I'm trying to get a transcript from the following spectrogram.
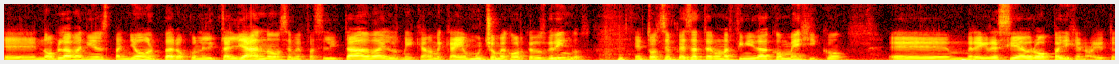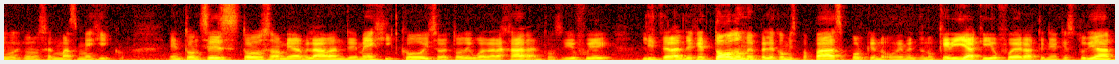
Eh, no hablaba ni el español, pero con el italiano se me facilitaba y los mexicanos me caían mucho mejor que los gringos. Entonces empecé a tener una afinidad con México. Eh, me regresé a Europa y dije, no, yo tengo que conocer más México. Entonces todos me hablaban de México y sobre todo de Guadalajara. Entonces yo fui literal, dejé todo, me peleé con mis papás porque obviamente no quería que yo fuera, tenía que estudiar.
